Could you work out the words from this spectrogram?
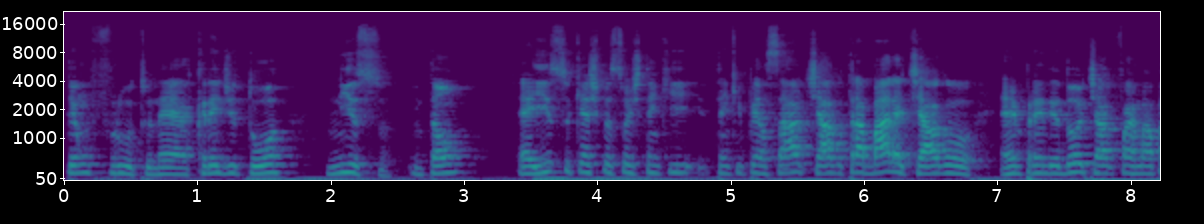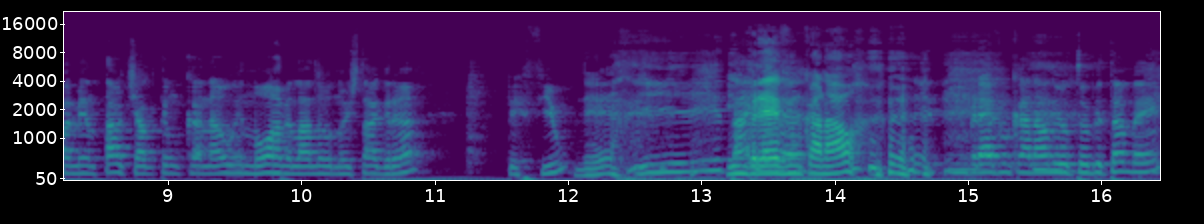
ter um fruto, né? Acreditou nisso. Então, é isso que as pessoas têm que, têm que pensar. O Thiago trabalha, o Thiago é empreendedor, o Thiago faz mapa mental, o Thiago tem um canal enorme lá no, no Instagram, perfil. É. E tá em breve né? um canal. em breve um canal no YouTube também.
